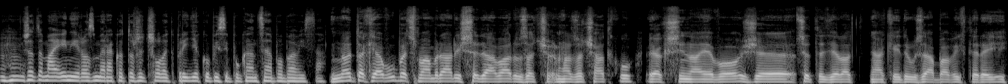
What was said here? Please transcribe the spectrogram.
Mhm, že to má iný rozmer ako to, že človek príde, kúpi si pukance a pobaví sa. No tak já vůbec mám rád, když se dává do zač- na začátku jaksi najevo, že chcete dělat nějaký druh zábavy, který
